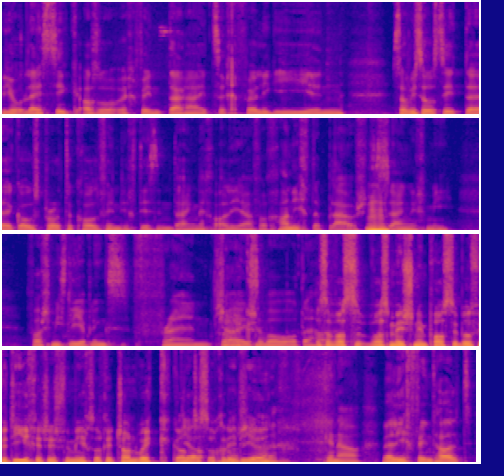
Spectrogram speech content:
Ja, lässig. Also ich finde, der reiht sich völlig ein. In, sowieso seit äh, Ghost Protocol finde ich, die sind eigentlich alle einfach, habe ich den Plausch. Das ist eigentlich mein, fast mein Lieblingsfranchise geworden. Also halt. was, was Mission Impossible für dich ist, ist für mich so ein bisschen John Wick. Geht das so ein bisschen die... wahrscheinlich. Genau, weil ich finde halt,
